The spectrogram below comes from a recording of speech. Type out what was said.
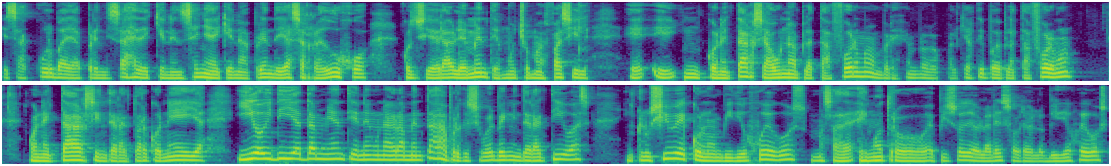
esa curva de aprendizaje de quien enseña de quien aprende ya se redujo considerablemente. Es mucho más fácil eh, eh, conectarse a una plataforma, por ejemplo, cualquier tipo de plataforma, conectarse, interactuar con ella. Y hoy día también tienen una gran ventaja porque se vuelven interactivas, inclusive con los videojuegos. Más en otro episodio hablaré sobre los videojuegos,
